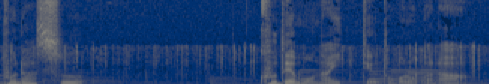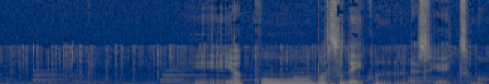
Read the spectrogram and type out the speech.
プラス来苦でもないっていうところから、えー夜行バスで行くんですよ、いつも。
